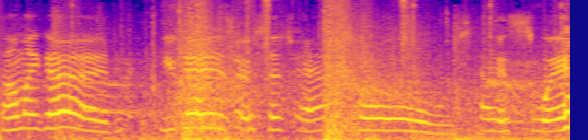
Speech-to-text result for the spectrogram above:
Oh my god. You guys are such assholes. I swear.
